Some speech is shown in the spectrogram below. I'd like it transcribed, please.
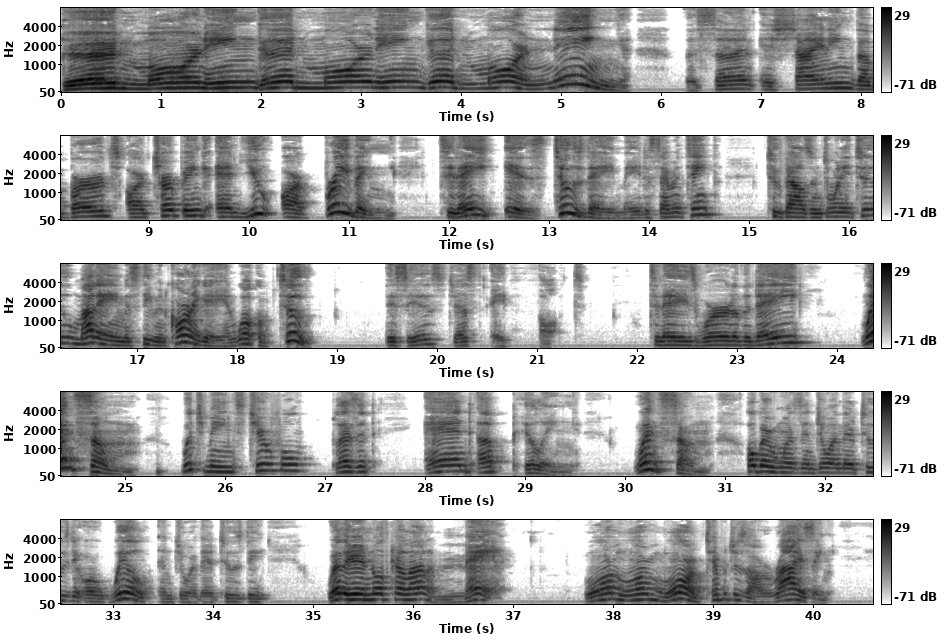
Good morning, good morning, good morning. The sun is shining, the birds are chirping, and you are breathing. Today is Tuesday, May the 17th, 2022. My name is Stephen Carnegie, and welcome to This is Just a Thought. Today's word of the day winsome, which means cheerful, pleasant, and appealing winsome. Hope everyone's enjoying their Tuesday or will enjoy their Tuesday. Weather here in North Carolina, man, warm, warm, warm. Temperatures are rising.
